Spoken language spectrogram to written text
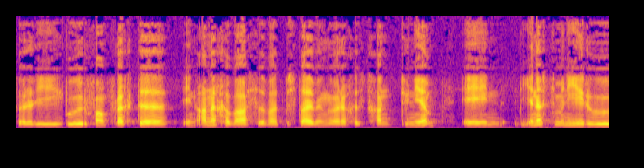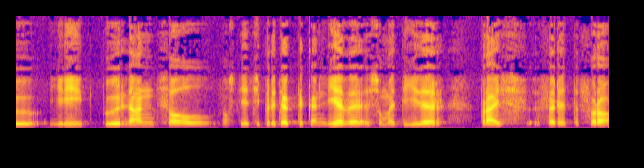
vir die boer van vrugte en ander gewasse wat bestuiving nodig is gaan toeneem en die enigste manier hoe hierdie boer dan sal nog steeds die produkte kan lewer is om 'n duurder prys vir dit te vra.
